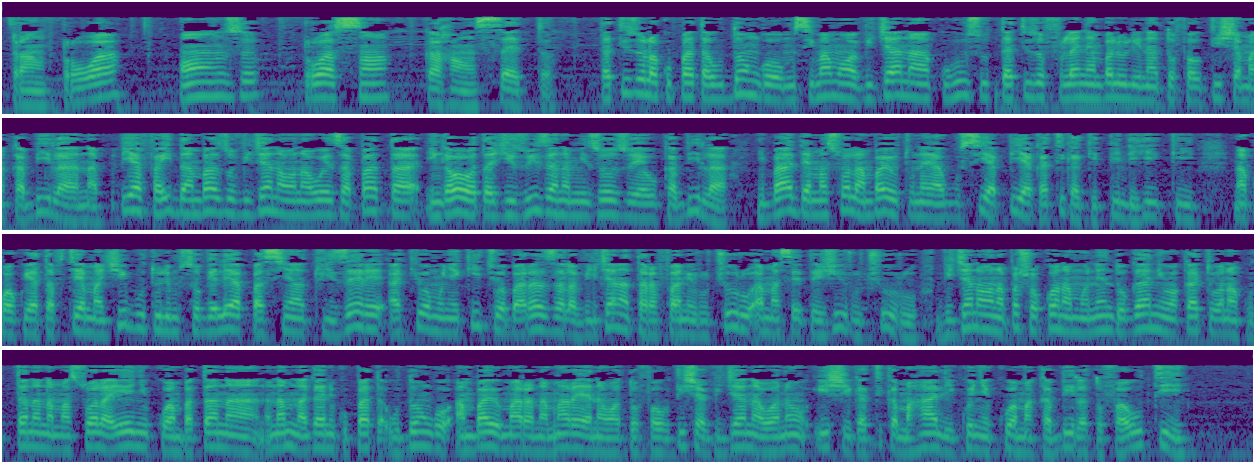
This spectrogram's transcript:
33 11 347. Tatizo la kupata udongo, msimamo wa vijana kuhusu tatizo fulani ambalo linatofautisha makabila na pia faida ambazo vijana wanaweza pata ingawa watajizuiza na mizozo ya ukabila, ni baadhi ya masuala ambayo tunayagusia pia katika kipindi hiki. Na kwa kuyatafutia majibu, tulimsogelea Patient Twizere akiwa mwenyekiti wa baraza la vijana tarafani Ruchuru ama CTJ Ruchuru. Vijana wanapashwa kuwa na mwenendo gani wakati wanakutana na masuala yenye kuambatana na namna gani kupata udongo ambayo mara na mara yanawatofautisha vijana wanaoishi katika mahali kwenye kuwa makabila tofauti.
